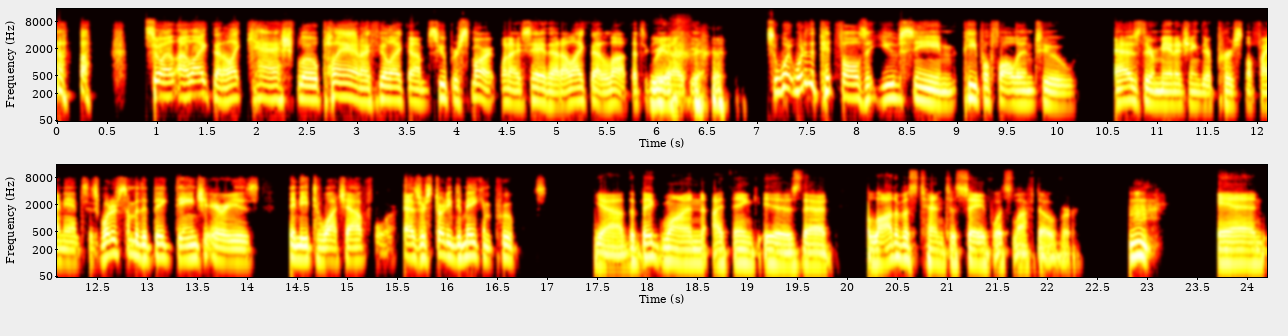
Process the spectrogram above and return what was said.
so I, I like that. I like cash flow plan. I feel like I'm super smart when I say that. I like that a lot. That's a great Yeah. idea. So, what, what are the pitfalls that you've seen people fall into as they're managing their personal finances? What are some of the big danger areas they need to watch out for as they're starting to make improvements? Yeah, the big one I think is that a lot of us tend to save what's left over. Hmm. And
